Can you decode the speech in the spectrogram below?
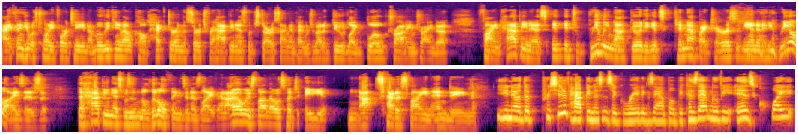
I think it was 2014. A movie came out called Hector and the Search for Happiness, which stars Simon Pegg, which is about a dude like globe trotting trying to find happiness. It, it's really not good. He gets kidnapped by terrorists at the end, and he realizes the happiness was in the little things in his life. And I always thought that was such a not satisfying ending. You know, The Pursuit of Happyness is a great example because that movie is quite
